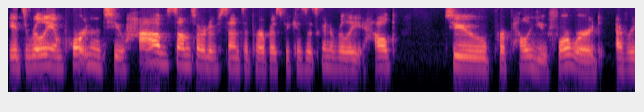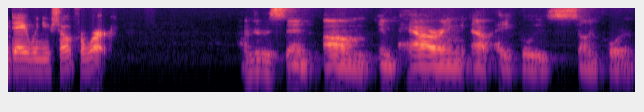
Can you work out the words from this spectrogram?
it's really important to have some sort of sense of purpose because it's going to really help to propel you forward every day when you show up for work 100% um empowering our people is so important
